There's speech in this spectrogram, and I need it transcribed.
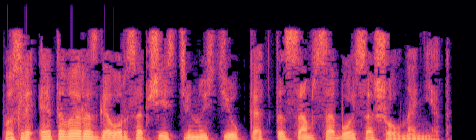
После этого разговор с общественностью как-то сам собой сошел на нет.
